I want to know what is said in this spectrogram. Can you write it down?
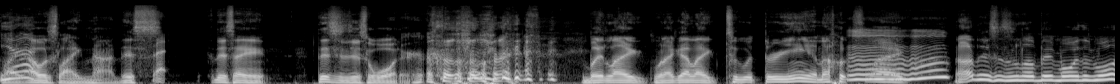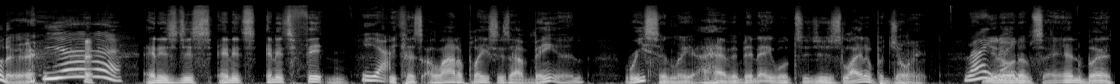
Like Yeah. I was like, nah, this Right. this ain't this is just water. but like when I got like two or three in, I was Mm-hmm. like, oh, this is a little bit more than water. yeah, and it's just and it's and it's fitting. Yeah. Because a lot of places I've been recently, I haven't been able to just light up a joint. right. You know right. what I'm saying? But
